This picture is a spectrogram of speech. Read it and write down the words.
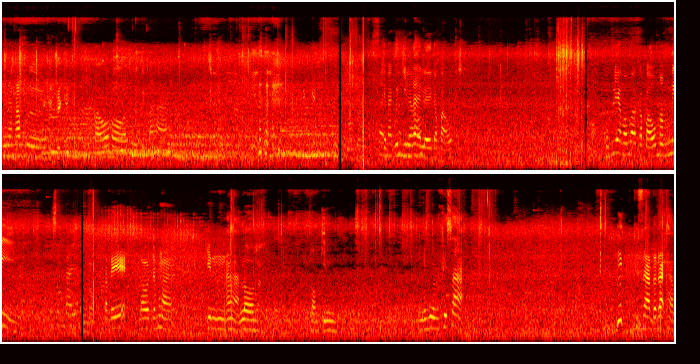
นี่นะครับคือ Check it. เป๋าห่อที่เก็บอาหาร ใส่เก็บแมสไว้กินได้เลยกระเป๋า ผมเรียกมันว่ากระเป๋ามัมมี่ เส้นได้ ตอนนี้เราจะพา กินอาหารรอของกิน อันนี้เป็นพิซซ่า พิซซ่าตัวดักทำ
